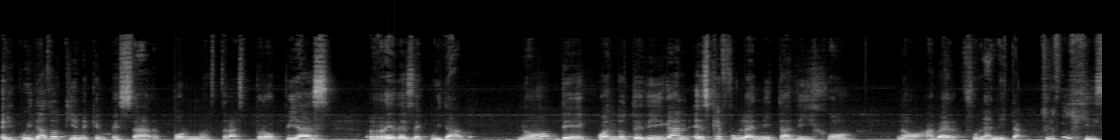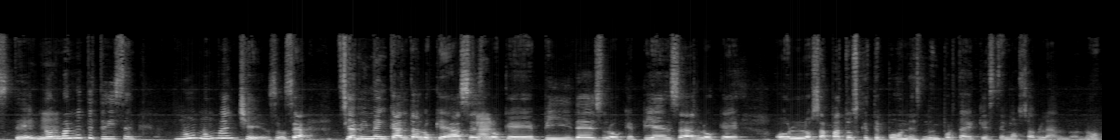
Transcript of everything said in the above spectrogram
El cuidado tiene que empezar por nuestras propias redes de cuidado, ¿no? De cuando te digan, es que fulanita dijo, no, a ver, fulanita, tú dijiste, normalmente te dicen, no, no manches, o sea, si a mí me encanta lo que haces, lo que pides, lo que piensas, lo que, o los zapatos que te pones, no importa de qué estemos hablando, ¿no?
